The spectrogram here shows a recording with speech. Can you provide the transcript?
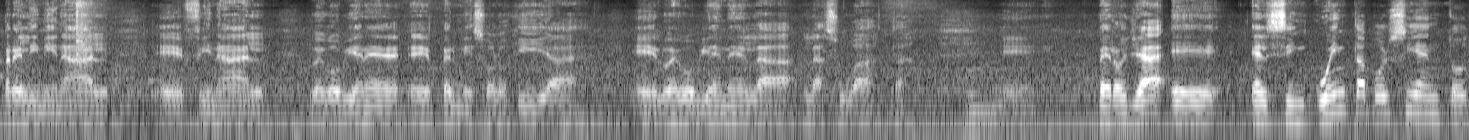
preliminar, eh, final, luego viene eh, permisología, eh, luego viene la, subasta. pero ya el 50%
